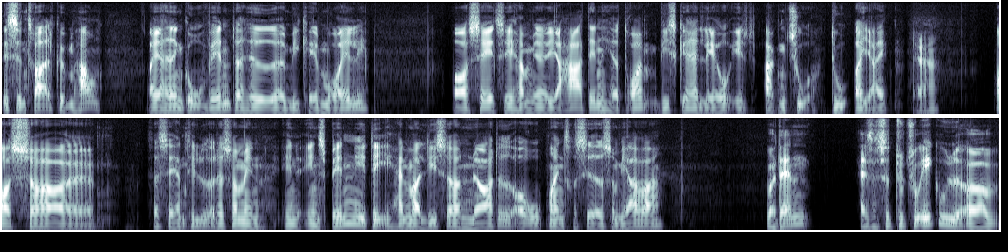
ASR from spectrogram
det centrale København, og jeg havde en god ven, der hed øh, Michael Morelli, og sagde til ham, jeg har denne her drøm, vi skal have lave et agentur, du og jeg. Ja. Og så, øh, så sagde han, det lyder da som en, en, en spændende idé. Han var lige så nørdet og operainteresseret, som jeg var. Hvordan, altså så du tog ikke ud og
